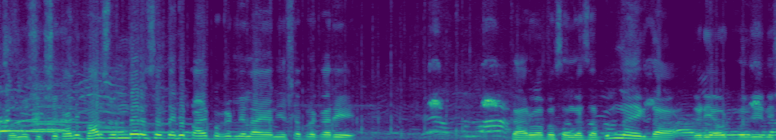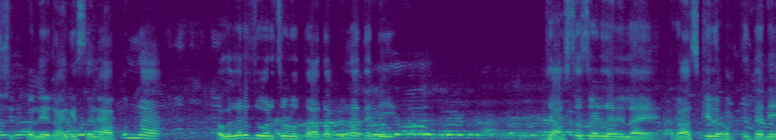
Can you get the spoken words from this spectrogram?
समोर शिक्षकांनी फार सुंदर असं त्याने पाय पकडलेला आहे आणि अशा प्रकारे कारवापा संघाचा पुन्हा एकदा गडी आउट म्हणजे निश्चितपणे रांगीत संघ हा पुन्हा अगोदरच वरचढ होता आता पुन्हा त्यांनी जास्त चढ झालेला आहे. त्रास केलं फक्त त्याने.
